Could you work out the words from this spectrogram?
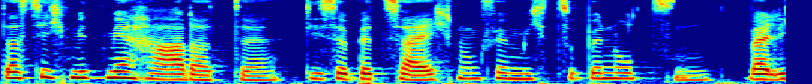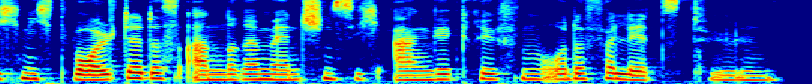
dass ich mit mir haderte, diese Bezeichnung für mich zu benutzen, weil ich nicht wollte, dass andere Menschen sich angegriffen oder verletzt fühlen.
